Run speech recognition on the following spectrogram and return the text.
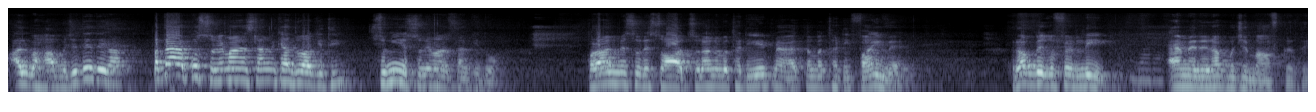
الوہاب مجھے دے دے گا۔ پتا ہے آپ کو سلیمان علیہ السلام نے کیا دعا کی تھی؟ سنیے سلیمان علیہ السلام کی دعا۔ قرآن میں سورہ سعود سورہ نمبر 38 میں آیت نمبر 35 ہے رب غفر لی۔ اے میرے رب مجھے معاف کر دے۔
